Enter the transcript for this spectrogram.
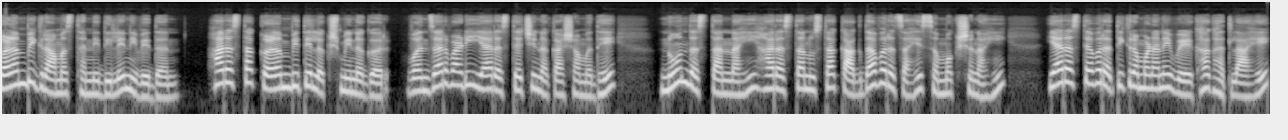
कळंबी ग्रामस्थांनी दिले निवेदन. हा रस्ता कळंबी ते लक्ष्मीनगर वंजारवाडी या रस्त्याची नकाशामध्ये नोंद असतानाही हा रस्ता नुसता कागदावरच आहे समक्ष नाही या रस्त्यावर अतिक्रमणाने वेळखा घातला आहे.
